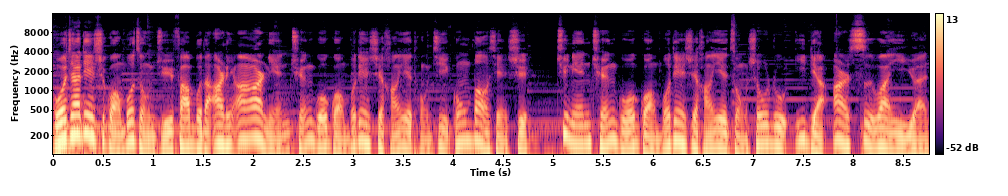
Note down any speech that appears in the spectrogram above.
国家电视广播总局发布的《二零二二年全国广播电视行业统计公报》显示，去年全国广播电视行业总收入一点二四万亿元，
